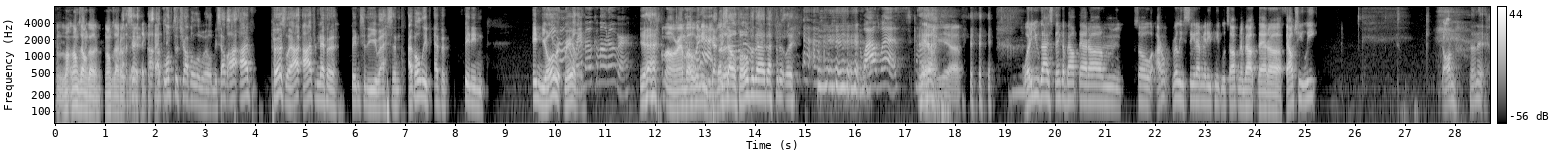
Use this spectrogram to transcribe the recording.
As long, as I don't go, as long as I don't. Take I, I'd love to travel the world myself. I, have personally, I, I've never been to the US, and I've only ever been in in Europe, on, really. Rambo, come on over. Yeah. Come on, Rambo. We need to get yourself over there, definitely. Yeah. the Wild West. Come yeah. on. Yeah. what do you guys think about that? Um, so I don't really see that many people talking about that uh Fauci leak. Gone, isn't it?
